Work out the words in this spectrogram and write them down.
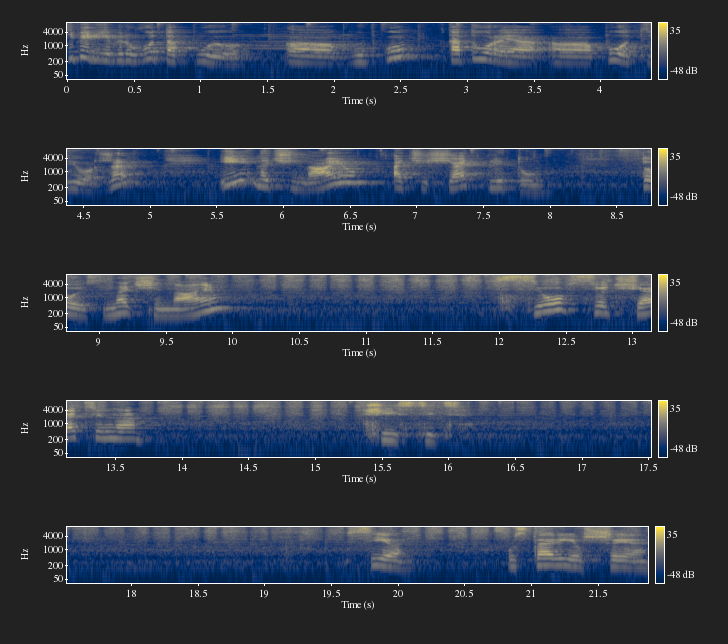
Теперь я беру вот такую э, губку, которая э, потверже, и начинаю очищать плиту. То есть начинаем все, все тщательно чистить. Все устаревшие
